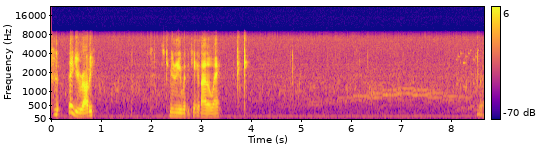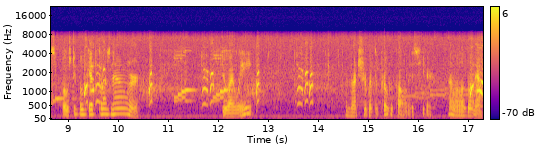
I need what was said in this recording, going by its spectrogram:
Thank you, Robbie. It's community with a K, by the way. Am I supposed to go get those now, or do I wait? I'm not sure what the protocol is here. Oh, well, I'll go now.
